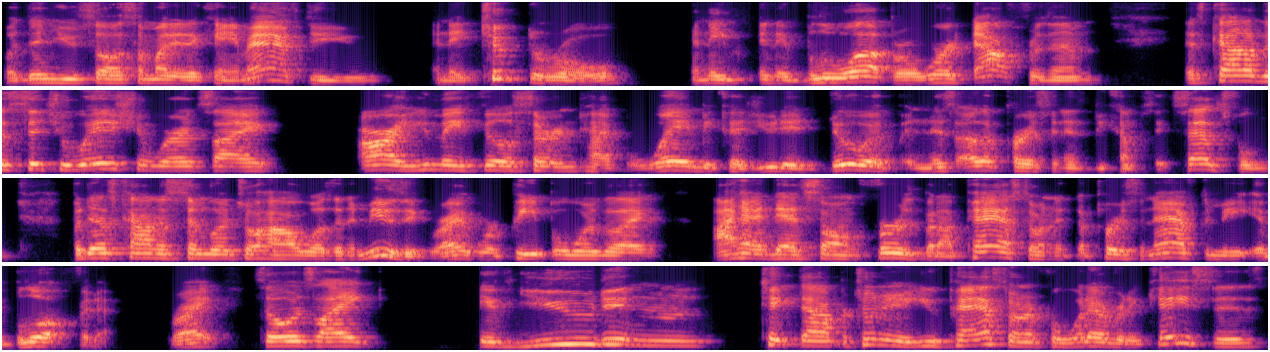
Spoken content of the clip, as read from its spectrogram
But then you saw somebody that came after you and they took the role and they and it blew up or worked out for them. It's kind of a situation where it's like, all right, you may feel a certain type of way because you didn't do it, and this other person has become successful. But that's kind of similar to how it was in the music, right? Where people were like, I had that song first, but I passed on it. The person after me, it blew up for them, right? So it's like if you didn't take the opportunity, you passed on it for whatever the case is,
